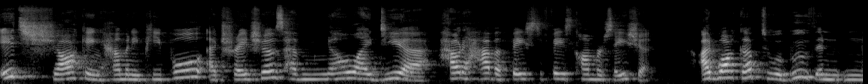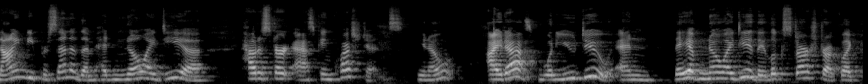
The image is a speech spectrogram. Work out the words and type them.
It's shocking how many people at trade shows have no idea how to have a face-to-face conversation. I'd walk up to a booth and 90% of them had no idea how to start asking questions. You know, I'd ask, What do you do? And they have no idea. They look starstruck, like,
